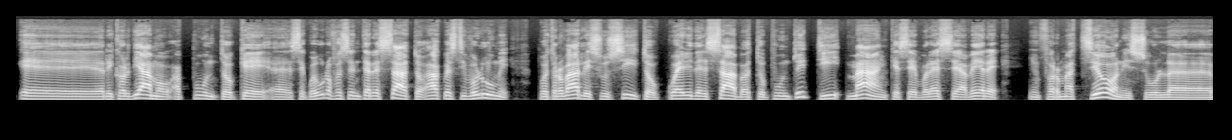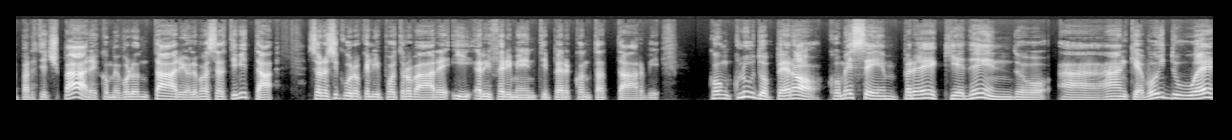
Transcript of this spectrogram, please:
Eh, ricordiamo appunto che eh, se qualcuno fosse interessato a questi volumi può trovarli sul sito quelli del sabato.it, ma anche se volesse avere informazioni sul eh, partecipare come volontario alle vostre attività, sono sicuro che lì può trovare i riferimenti per contattarvi. Concludo però, come sempre, chiedendo a, anche a voi due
